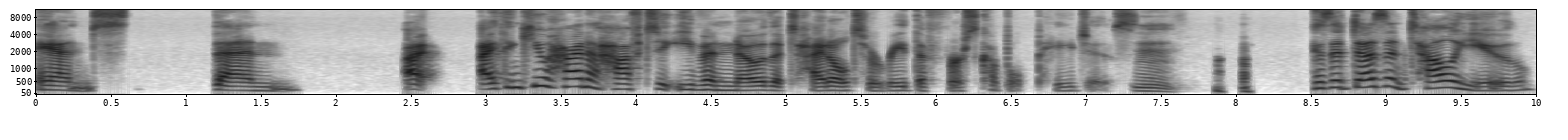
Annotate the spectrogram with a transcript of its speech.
and then I I think you kind of have to even know the title to read the first couple pages Mm. Because it doesn't tell you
